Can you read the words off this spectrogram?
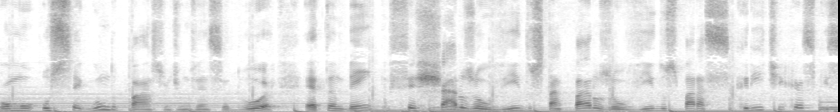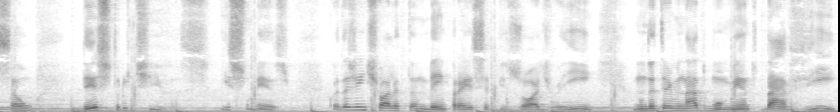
como o segundo passo de um vencedor é também fechar os ouvidos, tapar os ouvidos para as críticas que são destrutivas. Isso mesmo. Quando a gente olha também para esse episódio aí, num determinado momento, Davi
